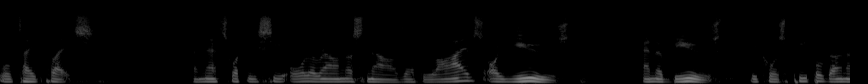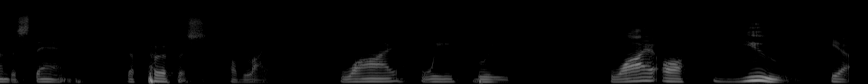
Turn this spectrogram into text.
will take place. And that's what we see all around us now is that lives are used and abused because people don't understand the purpose of life. Why we breathe. Why are you here?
